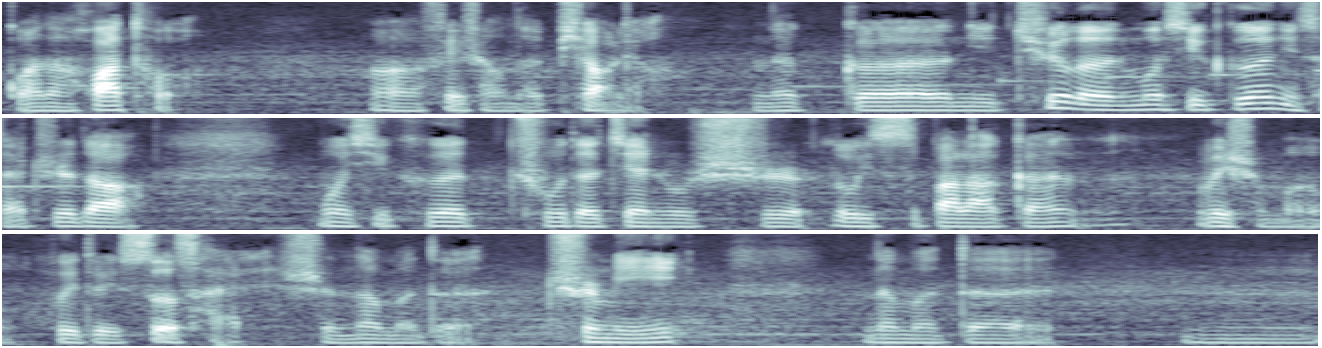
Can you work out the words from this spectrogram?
瓜纳花托，啊，非常的漂亮。那个你去了墨西哥，你才知道墨西哥出的建筑师路易斯·巴拉干。为什么会对色彩是那么的痴迷，那么的嗯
